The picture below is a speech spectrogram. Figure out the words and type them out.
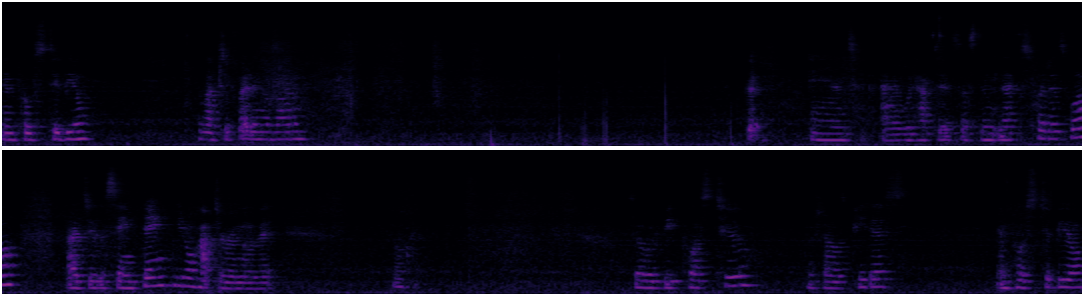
and post tibial. Relax your foot in the bottom. Good. And I would have to assess the next foot as well. I'd do the same thing. You don't have to remove it. Okay. So it would be plus two, dorsalis pedis, and post-tibial.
